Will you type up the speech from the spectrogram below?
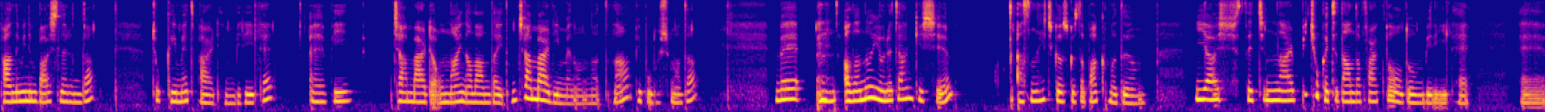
Pandeminin başlarında çok kıymet verdiğim biriyle bir çemberde online alandaydım. Çember diyeyim ben onun adına bir buluşmada. Ve alanı yöneten kişi aslında hiç göz göze bakmadığım, yaş, seçimler birçok açıdan da farklı olduğum biriyle e,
